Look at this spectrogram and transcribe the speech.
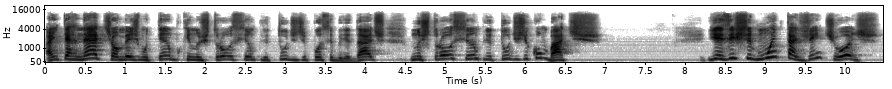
A internet, ao mesmo tempo que nos trouxe amplitude de possibilidades, nos trouxe amplitude de combates. E existe muita gente hoje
